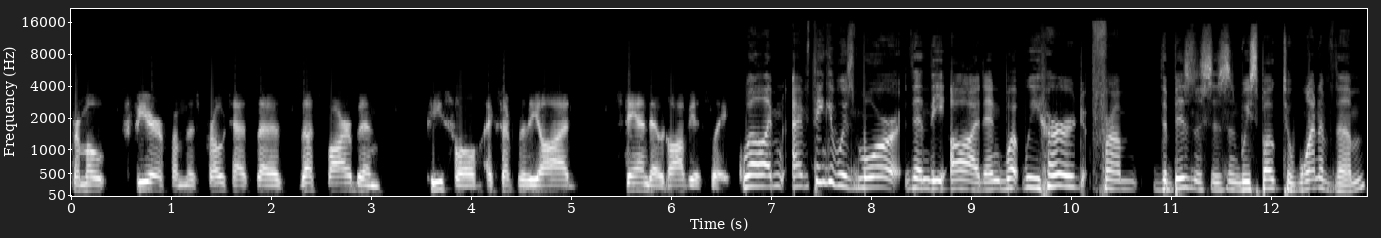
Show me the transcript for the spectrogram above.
promote fear from this protest that has thus far been peaceful, except for the odd standout, obviously. Well, I'm, I think it was more than the odd. And what we heard from the businesses, and we spoke to one of them,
